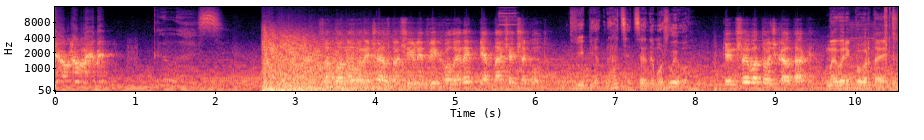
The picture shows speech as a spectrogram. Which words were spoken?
я вже в небі. Клас. Запланований час до цілі 2 хвилини 15 секунд. 2.15 – це неможливо. Кінцева точка атаки. Меверік повертається.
